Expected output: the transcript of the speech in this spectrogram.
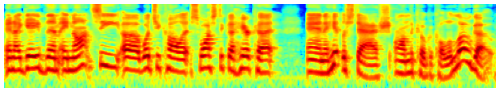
and I gave them a Nazi, uh, what you call it, swastika haircut and a Hitler stash on the Coca Cola logo.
